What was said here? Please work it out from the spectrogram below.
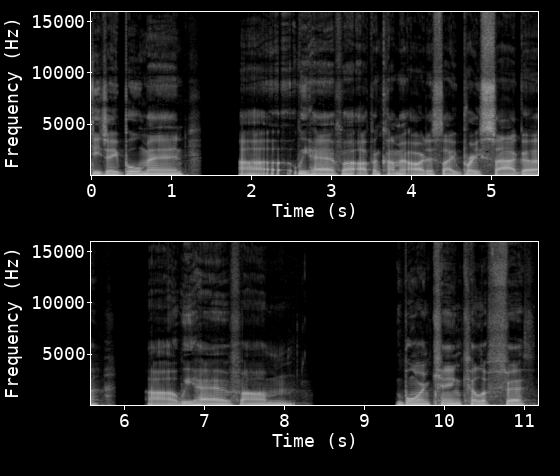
DJ Bullman, uh, we have uh, up and coming artists like Brace Saga, uh, we have um, Born King Killer Fifth.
